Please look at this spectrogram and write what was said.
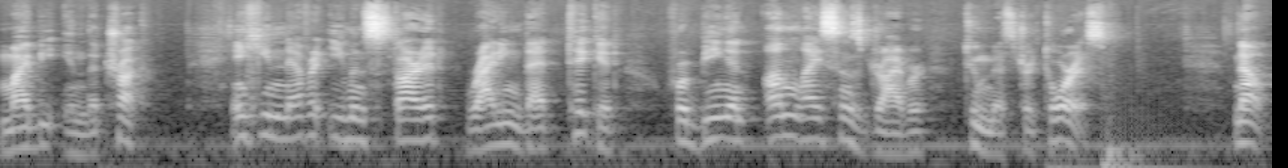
might be in the truck. And he never even started writing that ticket for being an unlicensed driver to Mr. Torres. Now,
